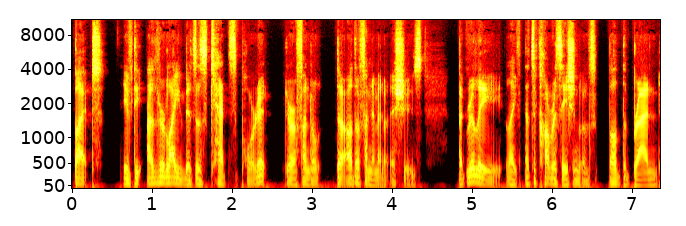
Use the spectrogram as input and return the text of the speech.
But if the underlying business can't support it, there are funda- there are other fundamental issues. But really, like that's a conversation of, about the brand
